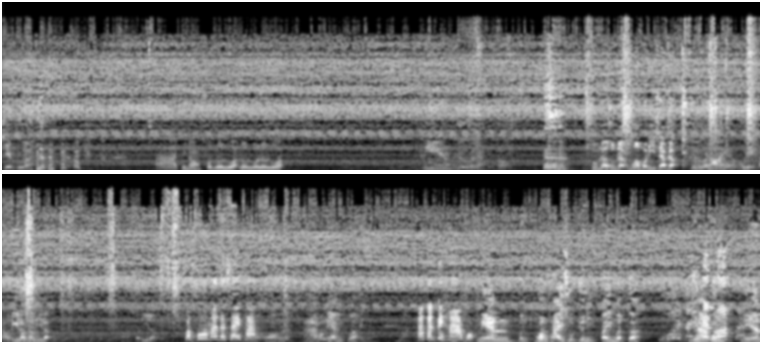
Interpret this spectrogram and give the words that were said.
เชฟหัวอ่าพี่น้องฟดรัวรัวรัวรัวรัวนี่คืออะไรเขาสุมแล้วสุมแล้วมั่วพอดีแซ่บแล้วคือว่าน้อยผู้เอกพเขาอดีแล้วพอดีแล้วพอดีแล้วปลาคอมาได้ใส่ค่ะหาบางแรงตัว ถ้ากันไปหาบอกแมนเบิ่งพ่นไทยสุดอยู่นี่ ไปหมดก็โอ้ยมีหาคนแมน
